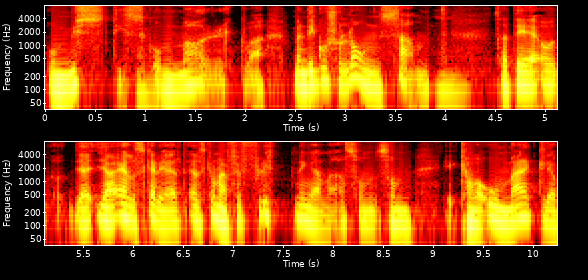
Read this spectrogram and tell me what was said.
och mystisk och mörk. Va? Men det går så långsamt. Mm. Så att det, och jag, jag, älskar det. Jag älskar de här förflyttningarna som, som kan vara omärkliga.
